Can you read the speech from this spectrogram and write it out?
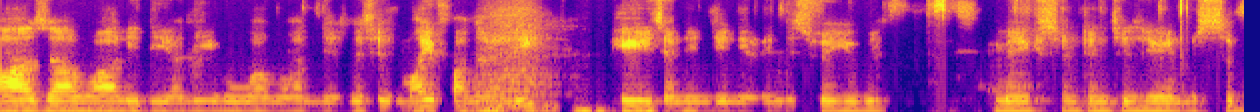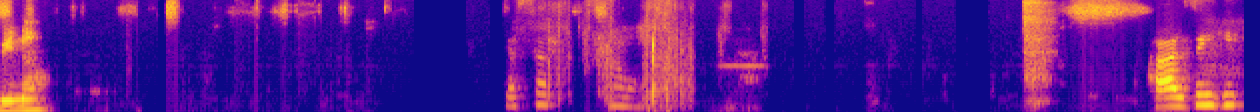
هذا والدي علي هو مهندس this is my father Ali he is an engineer in this way you will make sentences here Miss Sabina Yes, sir. هذه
